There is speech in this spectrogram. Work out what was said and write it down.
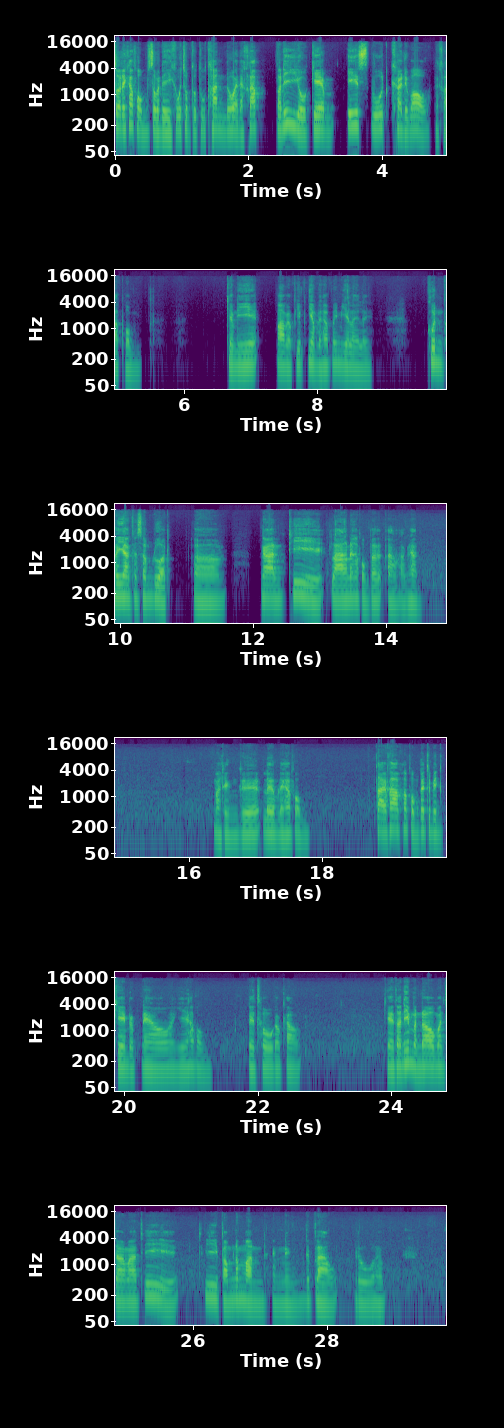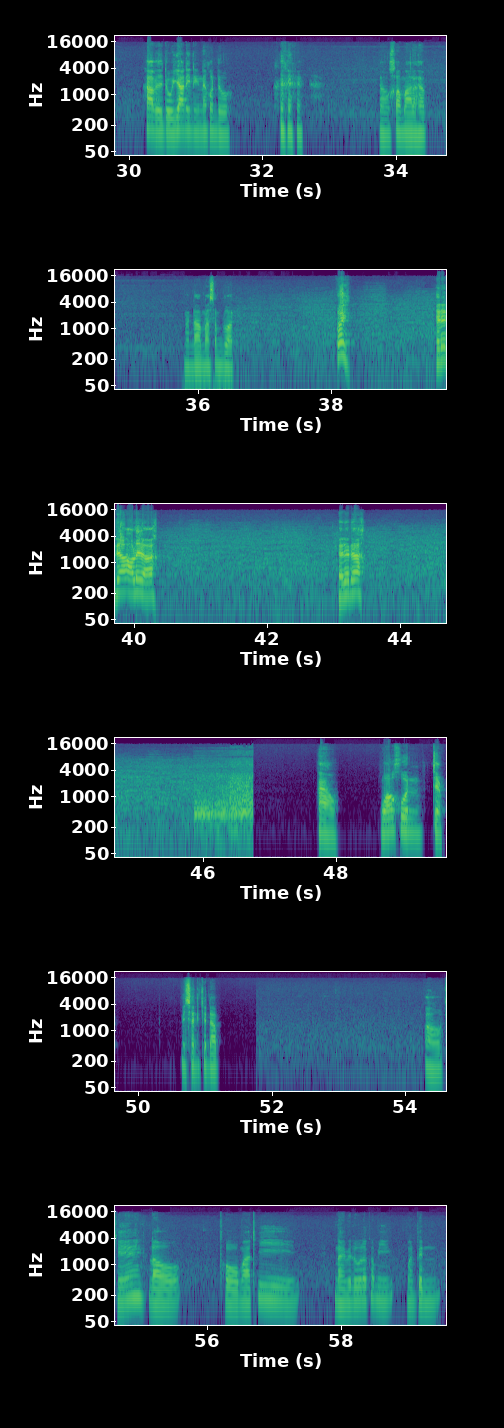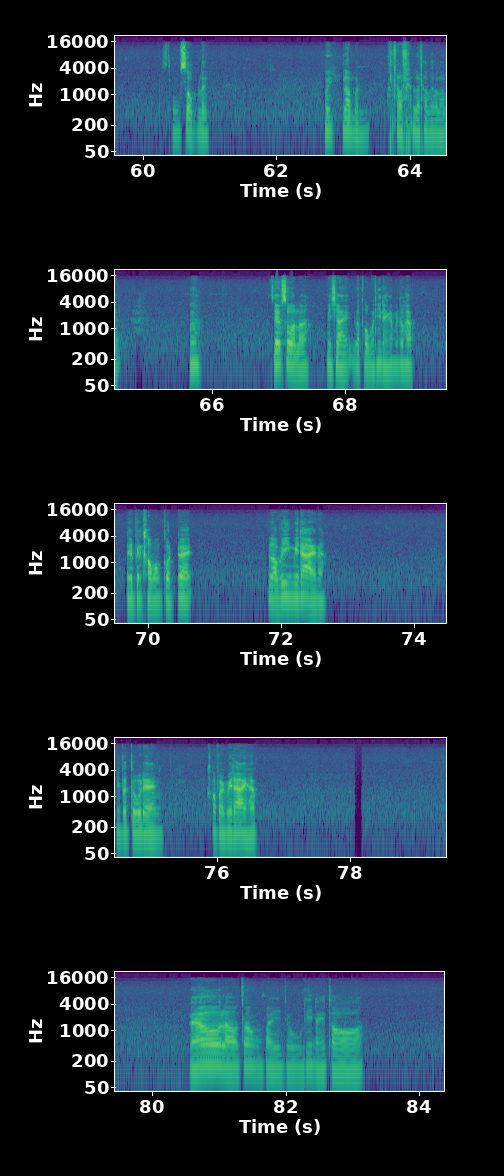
สวัสดีครับผม สวัสดีคุณผู้ชมทุกทุกท่านด้วยนะครับ ตอนนี้อยู่เกม Eastwood Carnival นะครับผม เกมนี้มาแบบเงียบๆเลยครับ ไม่มีอะไรเลย คุณพยายามจะสำรวจงานที่ล้างนะครับผมแต่อ้าวอ่านไม่ทัน มาถึงคือเริ่มเลยครับผมตล์ภาพครับผมก็จะเป็นเกมแบบแนวอย่างนี้ครับผมเรโทรเก่าๆโอเคตอนนี้เหมือนเรามันจะมาที่ที่ปั๊มน้ำมันแห่งหนึ่งหรือเปล่าไม่รู้ครับ ภาพจะดูยากนิดนึงนะคนดู เราเข้ามาแล้วครับ เหมือนเรามาสำรวจ เฮ้ย เดี๋ยวเดี๋ยวเอาเลยเหรอ เดี๋ยวเดี๋ยวอ้าวหัวคุณเจ็บมิชชั่นกระดับอ่าโอเค เราโผล่มาที่ไหนไม่รู้แล้วก็มีมันเป็น สงศพเลย เฮ้ย เราเหมือนเราเราทำอะไรกับเราเนี่ยเซฟโซนเหรอ ไม่ใช่ เราโผล่มาที่ไหนก็ไม่รู้ครับมันจะเป็นเขาวงกตด้วย เราวิ่งไม่ได้นะ มีประตูแดง เข้าไปไม่ได้ครับ แล้วเราต้องไปดูที่ไหนต่อ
